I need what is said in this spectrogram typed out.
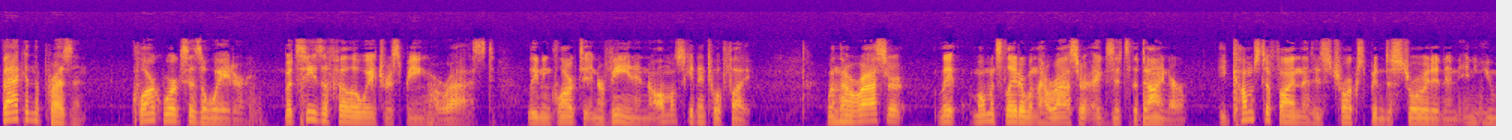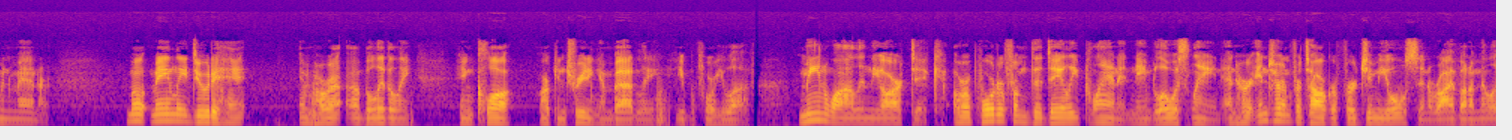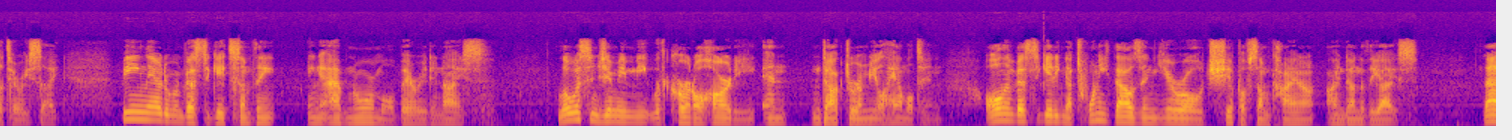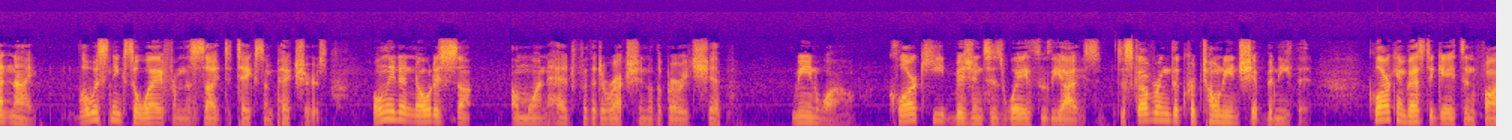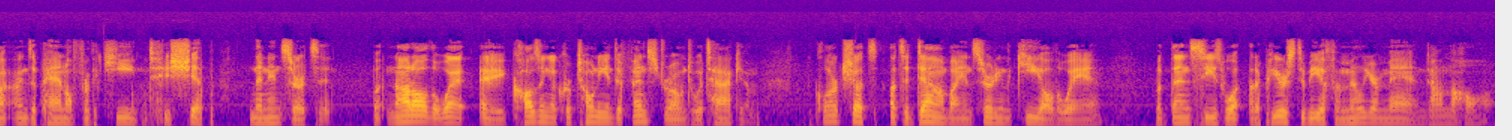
Back in the present, Clark works as a waiter, but sees a fellow waitress being harassed, leading Clark to intervene and almost get into a fight. When the harasser, moments later, when the harasser exits the diner, he comes to find that his truck's been destroyed in an inhuman manner, mainly due to him, uh, belittling Clark and treating him badly before he left. Meanwhile, in the Arctic, a reporter from the Daily Planet named Lois Lane and her intern photographer Jimmy Olsen arrive on a military site, being there to investigate something abnormal buried in ice. Lois and Jimmy meet with Colonel Hardy and Dr. Emil Hamilton, all investigating a 20,000 year old ship of some kind under the ice. That night, Lois sneaks away from the site to take some pictures, only to notice someone head for the direction of the buried ship. Meanwhile, Clark heat visions his way through the ice, discovering the Kryptonian ship beneath it. Clark investigates and finds a panel for the key to his ship, and then inserts it, but not all the way, causing a Kryptonian defense drone to attack him. Clark shuts it down by inserting the key all the way in, but then sees what appears to be a familiar man down the hall.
